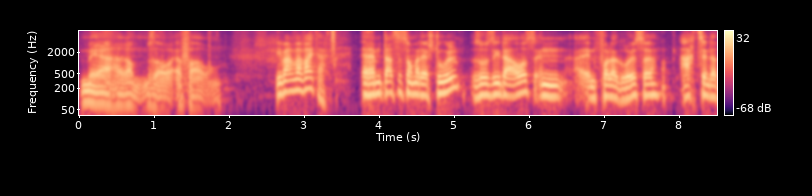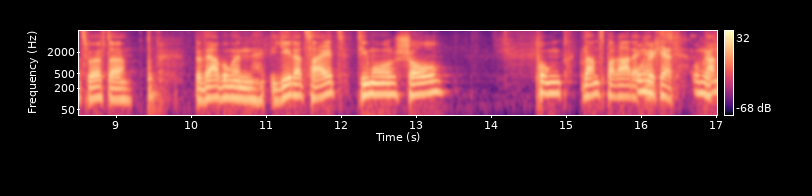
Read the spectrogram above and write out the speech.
mehr Ramsau-Erfahrung. Wie machen wir weiter? Ähm, das ist nochmal der Stuhl. So sieht er aus in, in voller Größe. 18.12. Bewerbungen jederzeit. Timo Show. Punkt Glanzparade. Umgekehrt, at- umgekehrt.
